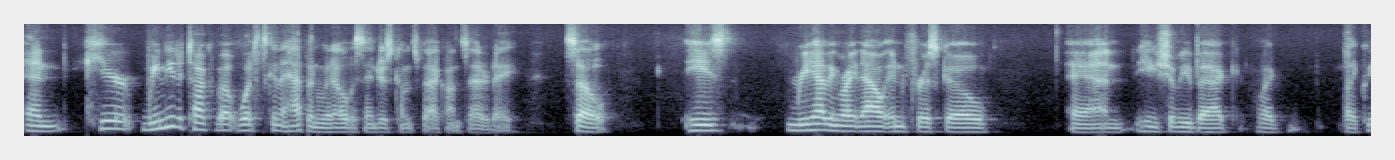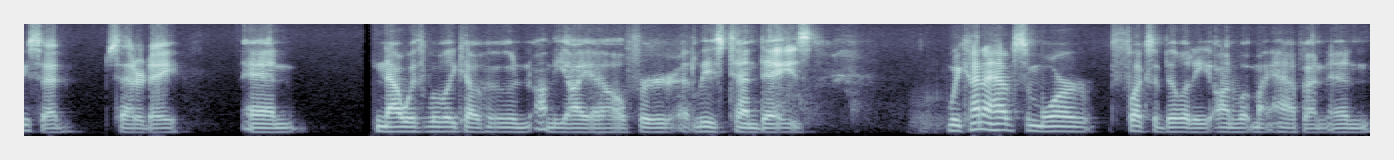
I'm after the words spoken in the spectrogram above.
and here we need to talk about what's going to happen when Elvis Andrus comes back on Saturday. So he's rehabbing right now in Frisco, and he should be back like like we said Saturday. And now with Willie Calhoun on the IL for at least ten days, we kind of have some more flexibility on what might happen, and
